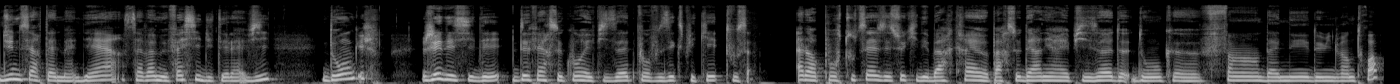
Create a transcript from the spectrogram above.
d'une certaine manière, ça va me faciliter la vie. Donc, j'ai décidé de faire ce court épisode pour vous expliquer tout ça. Alors pour toutes celles et ceux qui débarqueraient euh, par ce dernier épisode, donc euh, fin d'année 2023,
